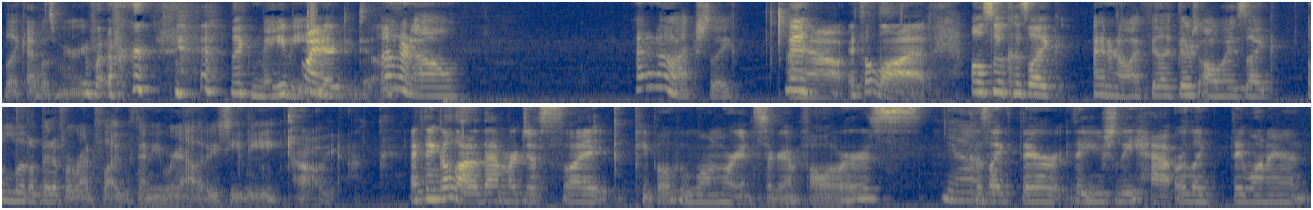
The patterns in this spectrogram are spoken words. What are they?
like I was married, whatever. like maybe. Minor details. I don't know. I don't know actually. I know it's a lot. Also, because like I don't know, I feel like there's always like a little bit of a red flag with any reality TV. Oh yeah. I think a lot of them are just like people who want more Instagram followers. Yeah. Because like they're they usually have or like they want to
